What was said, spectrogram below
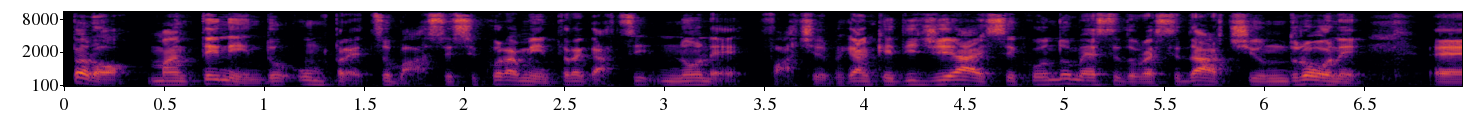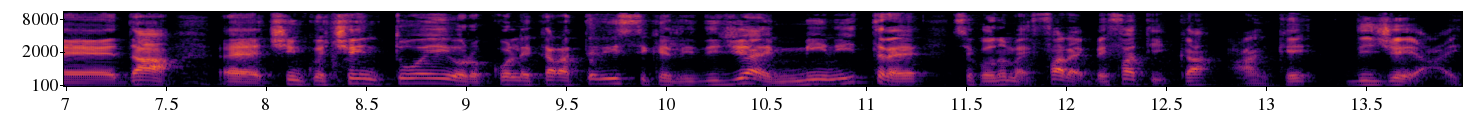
però mantenendo un prezzo basso. E sicuramente ragazzi non è facile perché anche DJI secondo me se dovesse darci un drone eh, da 500 eh, euro con le caratteristiche di DJI Mini 3 secondo me farebbe fatica anche anche DJI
